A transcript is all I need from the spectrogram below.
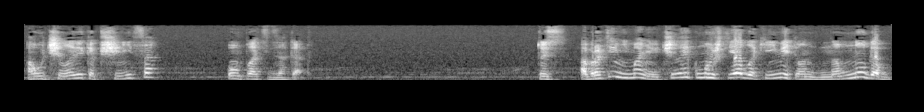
А у человека пшеница, он платит закат. То есть, обратим внимание, человек может яблоки иметь, он намного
